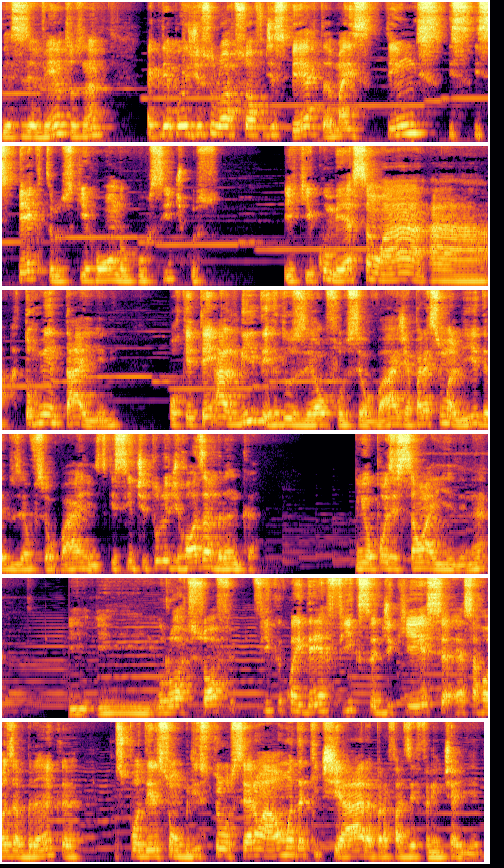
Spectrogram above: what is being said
desses eventos, né? É que depois disso o Lord Soft desperta, mas tem uns espectros que rondam por Cíticos e que começam a, a atormentar ele porque tem a líder dos elfos selvagens, aparece uma líder dos elfos selvagens que se intitula de Rosa Branca, em oposição a ele, né? E, e o Lord Soft fica com a ideia fixa de que esse, essa Rosa Branca, os poderes sombrios trouxeram a alma da Kitiara para fazer frente a ele,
